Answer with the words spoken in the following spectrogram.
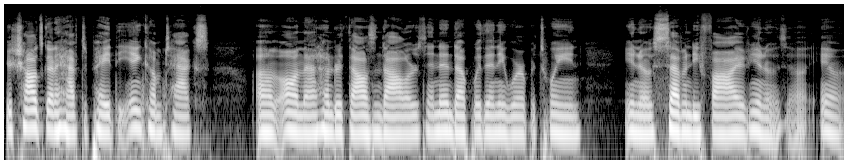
your child's going to have to pay the income tax um, on that $100000 and end up with anywhere between you know, 75, you know, uh, you know,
